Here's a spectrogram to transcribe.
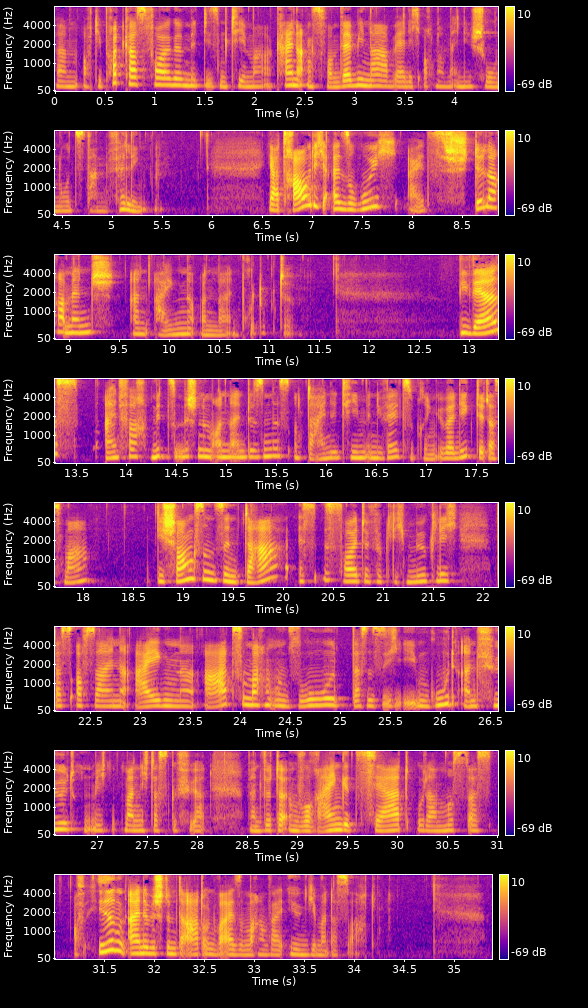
Ähm, auch die Podcast-Folge mit diesem Thema Keine Angst vorm Webinar werde ich auch nochmal in den Shownotes dann verlinken. Ja, trau dich also ruhig als stillerer Mensch an eigene Online-Produkte. Wie wäre es, einfach mitzumischen im Online-Business und deine Team in die Welt zu bringen? Überleg dir das mal. Die Chancen sind da. Es ist heute wirklich möglich, das auf seine eigene Art zu machen und so, dass es sich eben gut anfühlt und man nicht das Gefühl hat, man wird da irgendwo reingezerrt oder muss das auf irgendeine bestimmte Art und Weise machen, weil irgendjemand das sagt.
